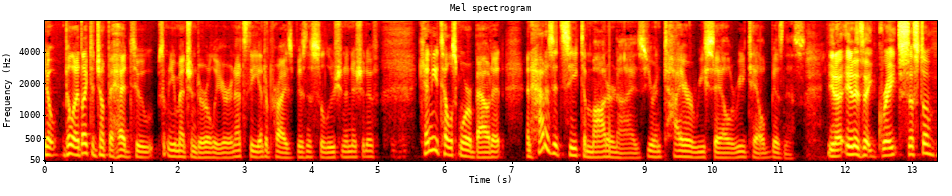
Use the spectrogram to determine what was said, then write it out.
you know, Bill, I'd like to jump ahead to something you mentioned earlier, and that's the Enterprise Business Solution Initiative. Mm-hmm. Can you tell us more about it, and how does it seek to modernize your entire resale retail business? You know, it is a great system,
